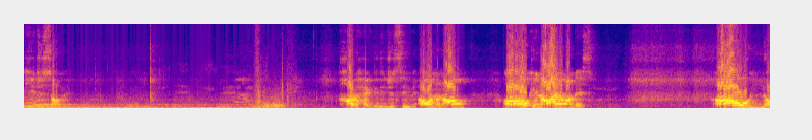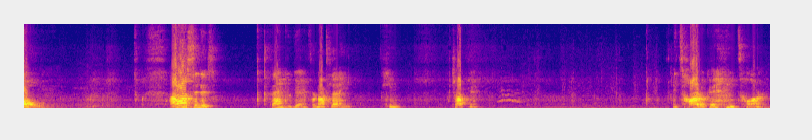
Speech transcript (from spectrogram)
He just saw me. How the heck did he just see me? Oh no! no. Oh okay. Now I don't want this. Oh no! I want to see this. Thank you, game, for not letting him chop me. It's hard, okay? it's hard.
